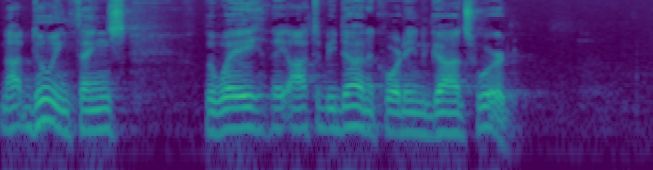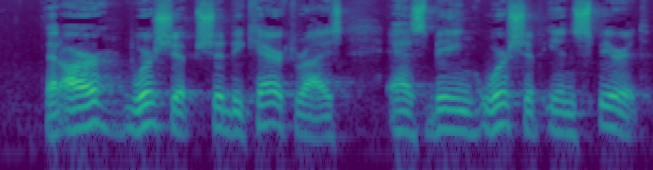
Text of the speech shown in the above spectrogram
not doing things the way they ought to be done according to God's Word. That our worship should be characterized as being worship in spirit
